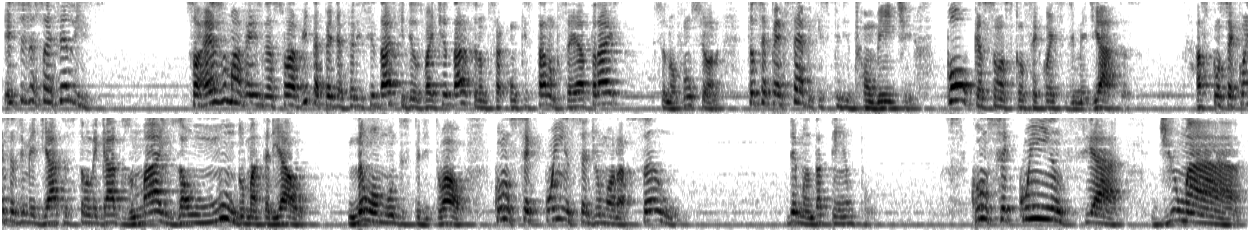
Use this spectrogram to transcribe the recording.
E você já sai feliz. Só reza uma vez na sua vida, pede a felicidade que Deus vai te dar, você não precisa conquistar, não precisa ir atrás. Isso não funciona. Então você percebe que espiritualmente poucas são as consequências imediatas. As consequências imediatas estão ligadas mais ao mundo material, não ao mundo espiritual. Consequência de uma oração demanda tempo. Consequência de uma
